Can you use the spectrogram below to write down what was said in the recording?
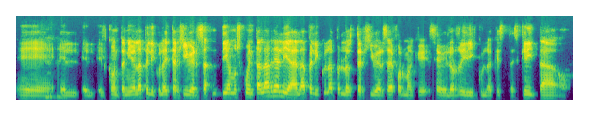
eh, el, el- el contenido de la película y tergiversa, digamos, cuenta la realidad de la película, pero lo tergiversa de forma que se ve lo ridícula que está escrita o,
